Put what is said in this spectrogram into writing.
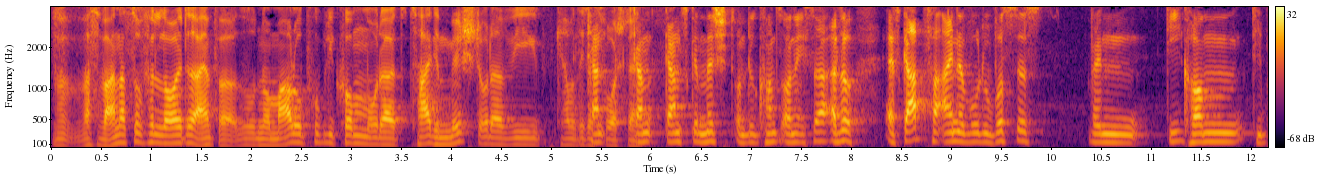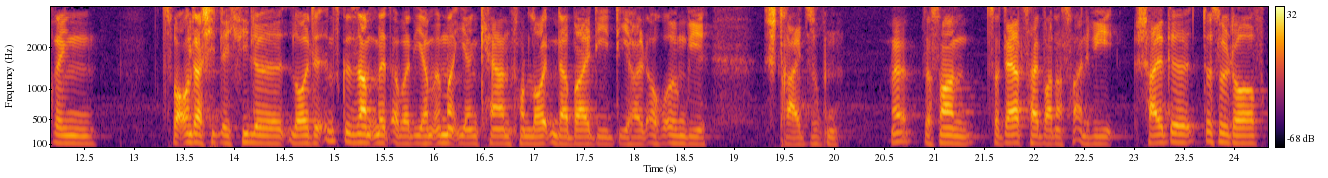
Was waren das so für Leute? Einfach so normalo Publikum oder total gemischt oder wie kann man sich das Ganz, vorstellen? ganz, ganz gemischt und du konntest auch nicht sagen. Also es gab Vereine, wo du wusstest, wenn die kommen, die bringen zwar unterschiedlich viele Leute insgesamt mit, aber die haben immer ihren Kern von Leuten dabei, die, die halt auch irgendwie Streit suchen. Ne? Das waren, zu der Zeit waren das Vereine wie Schalke, Düsseldorf.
